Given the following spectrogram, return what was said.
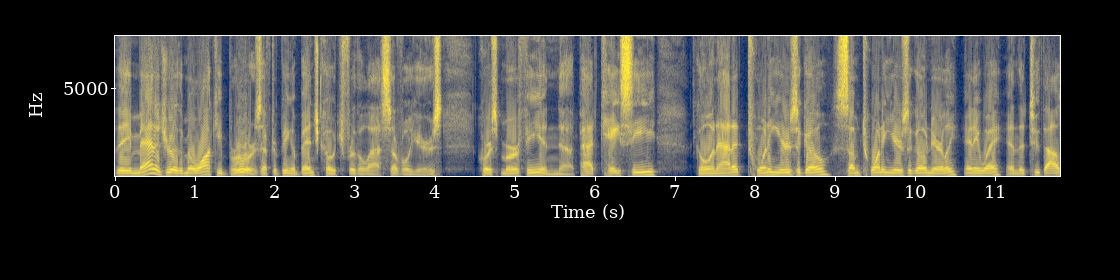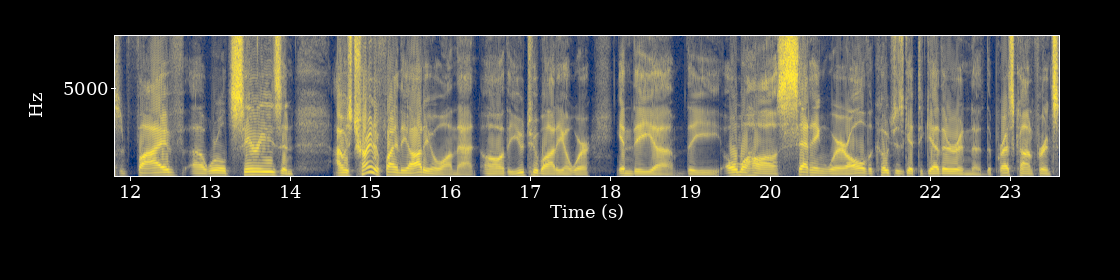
the manager of the Milwaukee Brewers after being a bench coach for the last several years. Course, Murphy and uh, Pat Casey going at it 20 years ago, some 20 years ago, nearly anyway, in the 2005 uh, World Series. And I was trying to find the audio on that, uh, the YouTube audio, where in the uh, the Omaha setting where all the coaches get together and the, the press conference,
